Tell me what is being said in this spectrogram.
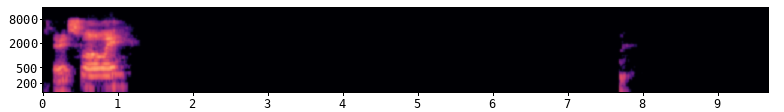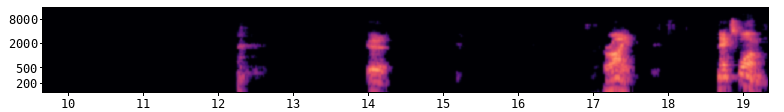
Just do it slowly. Good. Right. Next one.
